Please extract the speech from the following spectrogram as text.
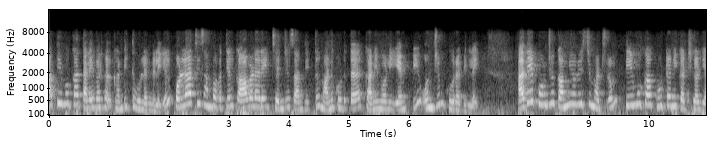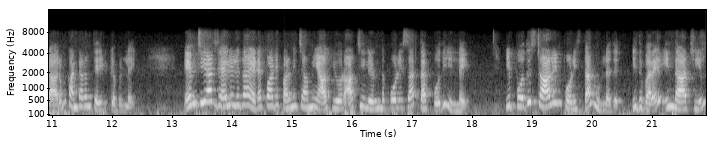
அதிமுக தலைவர்கள் கண்டித்து உள்ள நிலையில் பொள்ளாச்சி சம்பவத்தில் காவலரை சென்று சந்தித்து மனு கொடுத்த கனிமொழி எம்பி ஒன்றும் கூறவில்லை. அதே போன்று கம்யூனிஸ்ட் மற்றும் திமுக கூட்டணி கட்சிகள் யாரும் கண்டனம் தெரிவிக்கவில்லை. எம்ஜிஆர் ஜெயலலிதா எடப்பாடி பழனிசாமி ஆகியோர் ஆட்சியில் இருந்த போலீசார் தற்போது இல்லை. இப்போது ஸ்டாலின் போலீஸ் தான் உள்ளது. இதுவரை இந்த ஆட்சியில்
